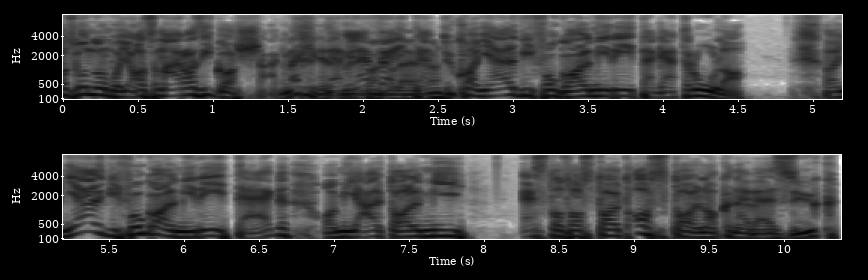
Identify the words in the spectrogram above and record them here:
Azt gondolom, hogy az már az igazság. Mert lefejtettük a nyelvi fogalmi réteget róla. A nyelvi fogalmi réteg, ami által mi ezt az asztalt asztalnak nevezzük,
